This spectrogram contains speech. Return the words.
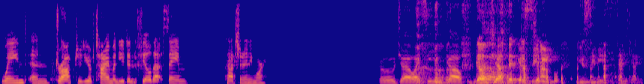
waned and dropped did you have time when you didn't feel that same passion anymore Oh, Joe, I see you go. Go, Joe. Go, you, see Joe. Me, you see me thinking.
